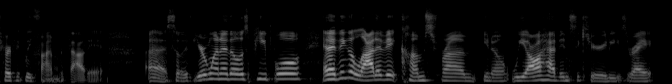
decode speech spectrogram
perfectly fine without it. Uh, so if you're one of those people, and I think a lot of it comes from, you know, we all have insecurities, right?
